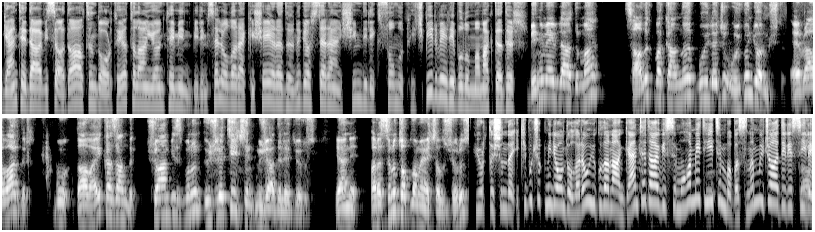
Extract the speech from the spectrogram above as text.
Gen tedavisi adı altında ortaya atılan yöntemin bilimsel olarak işe yaradığını gösteren şimdilik somut hiçbir veri bulunmamaktadır. Benim evladıma Sağlık Bakanlığı bu ilacı uygun görmüştür. Evra vardır. Bu davayı kazandık. Şu an biz bunun ücreti için mücadele ediyoruz. Yani parasını toplamaya çalışıyoruz. Yurt dışında 2,5 milyon dolara uygulanan gen tedavisi Muhammed Yiğit'in babasının mücadelesiyle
